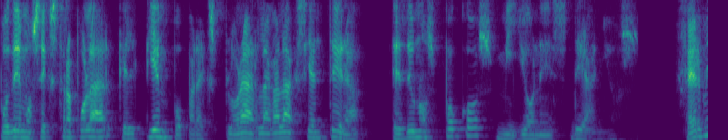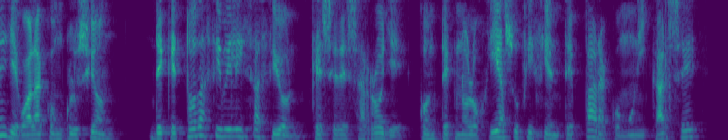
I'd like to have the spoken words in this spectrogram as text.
Podemos extrapolar que el tiempo para explorar la galaxia entera es de unos pocos millones de años. Fermi llegó a la conclusión de que toda civilización que se desarrolle con tecnología suficiente para comunicarse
